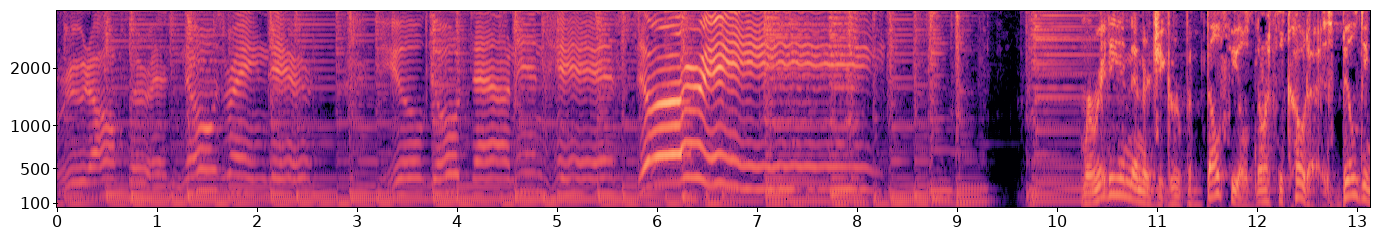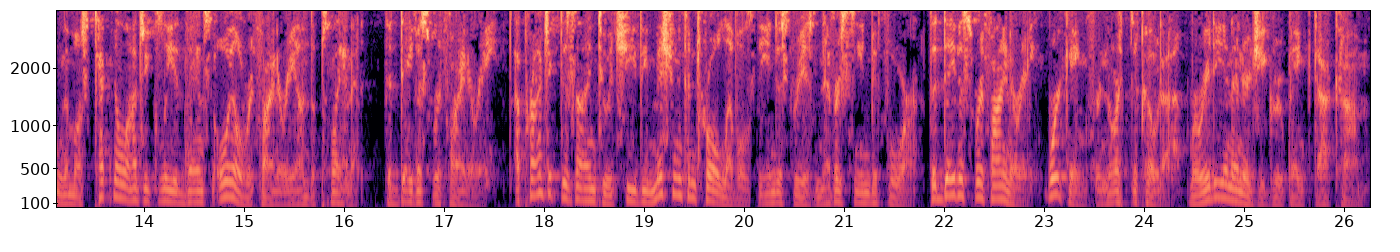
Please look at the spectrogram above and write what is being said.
Rudolph the red-nosed reindeer. You'll go down in history. Meridian Energy Group of Belfield, North Dakota is building the most technologically advanced oil refinery on the planet, the Davis Refinery. A project designed to achieve emission control levels the industry has never seen before. The Davis Refinery, working for North Dakota. MeridianEnergyGroupInc.com.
